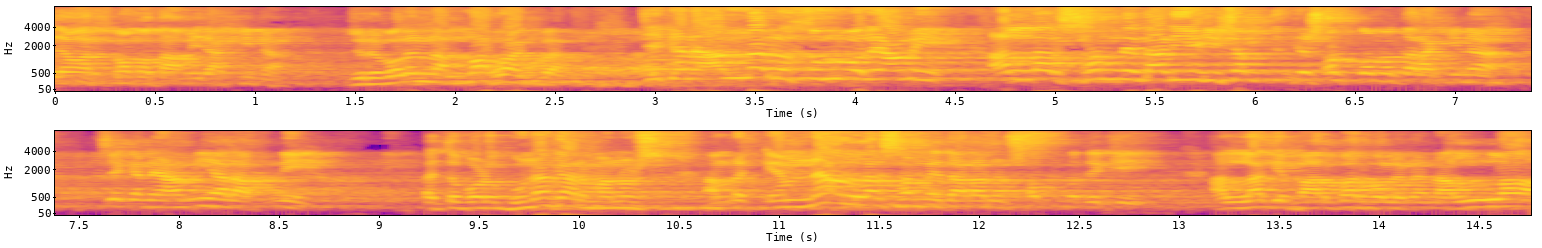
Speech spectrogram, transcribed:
দেওয়ার ক্ষমতা আমি রাখি না। জুড়ে বলেন না, আল্লাহ একবার যেখানে আল্লাহ রসুল বলে আমি, আল্লাহর সামনে দাঁড়িয়ে হিসাব দিতে সক্ষমতা রাখি না, সেখানে আমি আর আপনি। এত বড় গুণাগার মানুষ, আমরা কেমনে আল্লাহর সামনে দাঁড়ানোর স্বপ্ন দেখি? আল্লাহকে বারবার বলে নেন আল্লাহ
